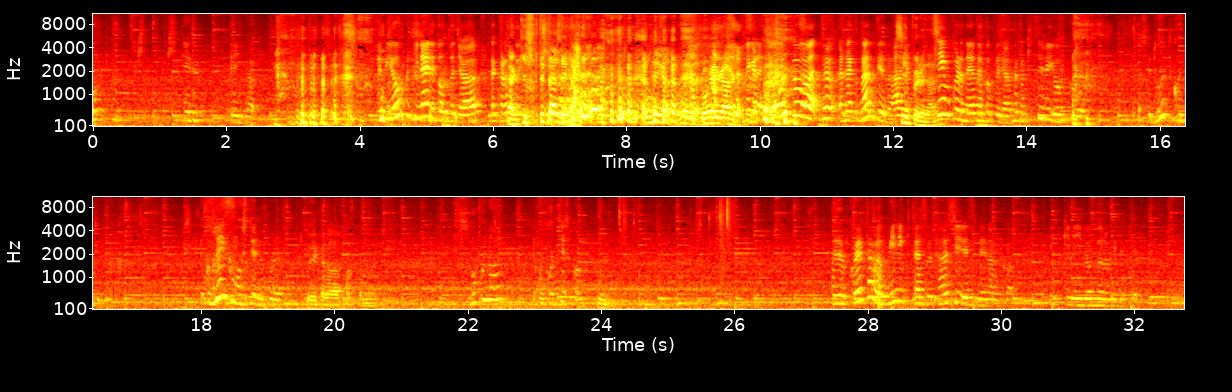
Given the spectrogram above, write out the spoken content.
なんか洋服着ないで撮ったじゃん。だからあ聞いてたし語弊がある。語弊がある。語弊がある。だから洋服はとなんかなんていうのシンプルなシンプルなやつで撮ったじゃん。なんか着てる洋服。それどうやって描いてるの？えこれメイクもしてんのこれ？上からパスすごくない？えここっちですか？タのでもこれ多分見に来たらすごい楽しいですねなんか。一気にいろんなの見れて。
